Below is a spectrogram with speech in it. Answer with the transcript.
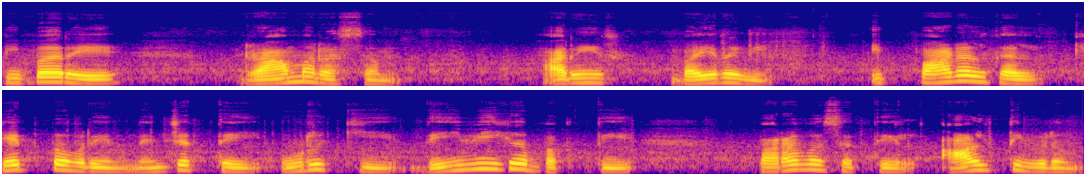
பிபரே ராமரசம் ஹரிர் பைரவி. இப்பாடல்கள் கேட்பவரின் நெஞ்சத்தை உருக்கி தெய்வீக பக்தி பரவசத்தில் ஆழ்த்திவிடும்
